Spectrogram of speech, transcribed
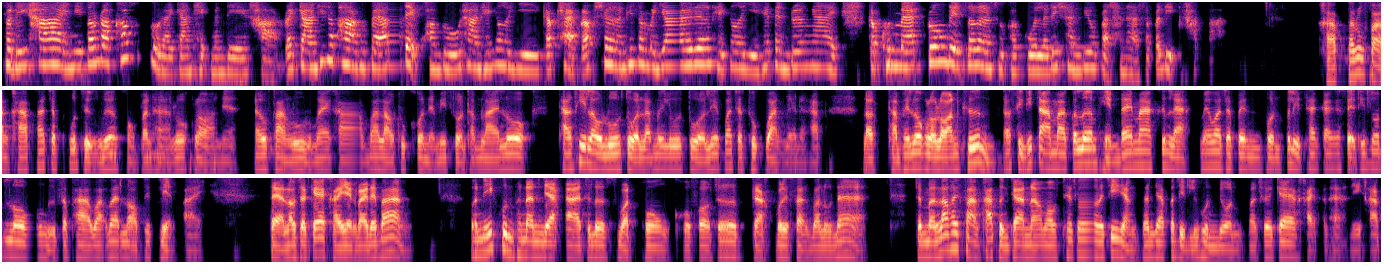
สวัสดีค่ะยินดีต้อนรับเข้าสู่รายการ Tech Monday ค่ะ รายการที่จะพาคุณไปอัปเดตความรู้ทางเทคโนโลยีกับแขกรับเชิญที่จะมาย่อยเรื่องเทคโนโลยีให้เป็นเรื่องง่าย กับคุณแม็กรุ่งเรืองเจริญสุภกุลและดิฉันบิวปรัชนาสัปดิษฐ์ค่ะ ครับท่านผู้ฟังครับ ถ้าจะพูดถึงเรื่องของปัญหาโลกร้อนเนี่ยท่านผู้ฟังรู้หรือไม่ครับ ว่าเราทุกคนเนี่ยมีส่วนทำลายโลก ทั้งที่เรารู้ตัวและไม่รู้ตัวเรียกว่าจะทุกวันเลยนะครับ เราทำให้โลกเราร้อนขึ้น แล้วสิ่งที่ตามมาก็เริ่มเห็นได้มากขึ้นแล้ว ไม่ว่าจะเป็นผลผลิตทางการเกษตรที่ลดลง หรือสภาวะแวดล้อมที่เปลี่ยนไป แต่เราจะแก้ไขอย่างไรได้บ้าง วันนี้คุณพนัญญาเจริญสวัสดิ์พงศ์ Co-founder จากบริษัทวารุณาจะมาเล่าให้ฟังครับถึงการนำเอาเทคโนโลยีอย่างปัญญาประดิษฐ์หรือหุ่นยนต์มาช่วยแก้ไขปัญหานี้ครับ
